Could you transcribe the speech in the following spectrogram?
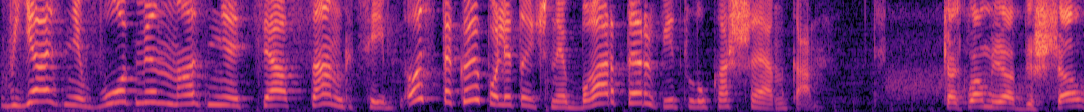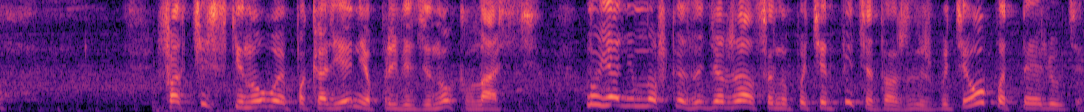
В'язні в обмін на зняття санкцій. Ось такий політичний бартер від Лукашенка. Как вам и обещал, фактически новое поколение приведено к власти. Ну, я немножко задержался, но потерпите, должны же быть и опытные люди.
